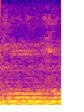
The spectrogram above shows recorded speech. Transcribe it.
home, home.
